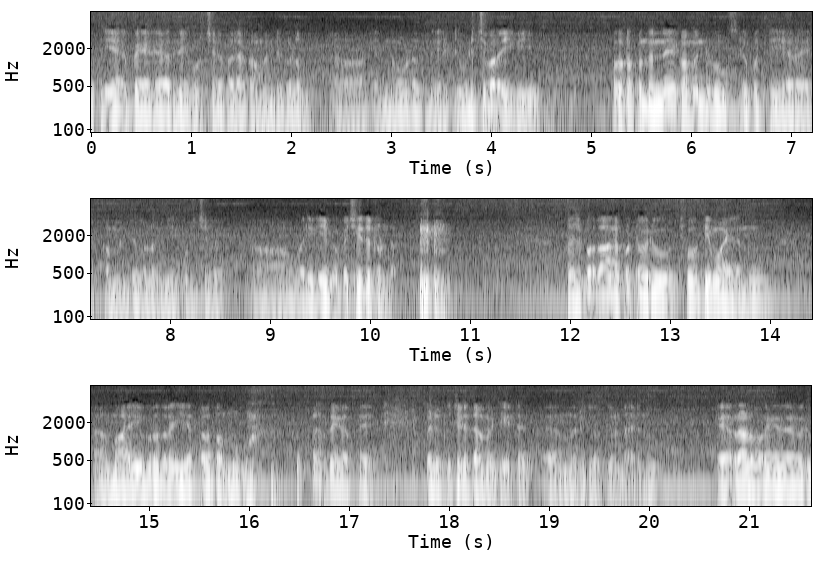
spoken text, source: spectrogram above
ഒത്തിരിയേറെ പേര് അതിനെക്കുറിച്ച് പല കമന്റുകളും എന്നോട് നേരിട്ട് വിളിച്ചു പറയുകയും അതോടൊപ്പം തന്നെ കമന്റ് ബോക്സിലൊക്കെ ഒത്തിരിയേറെ കമന്റുകൾ അതിനെക്കുറിച്ച് വരികയും ഒക്കെ ചെയ്തിട്ടുണ്ട്. അതിൽ പ്രധാനപ്പെട്ട ഒരു ചോദ്യമായിരുന്നു മാരിയ ബ്രദർ ഈ എത്ര തന്നു? അദ്ദേഹത്തെ വെളുപ്പിച്ചെടുക്കാൻ വേണ്ടിയിട്ട് എന്നൊരു ചോദ്യം ഉണ്ടായിരുന്നു. വേറൊരാൾ പറയുന്ന ഒരു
